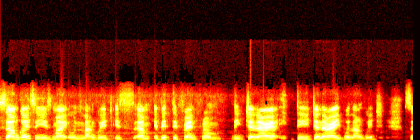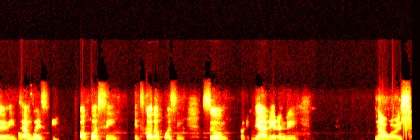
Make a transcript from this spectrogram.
So I'm going to use my own language. It's um a bit different from the general the general Igbo language. So it, I'm going to speak Okposi. It's called Okposi. So okay. Biari Henry. No worries.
